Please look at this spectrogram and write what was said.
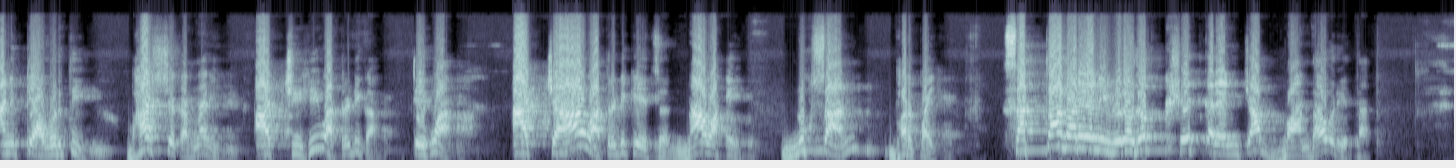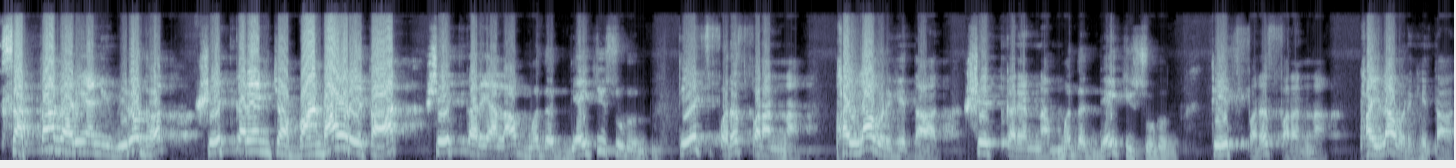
आणि त्यावरती भाष्य करणारी आजची ही वात्रटिका. तेव्हा आजच्या वात्रटीकेचं नाव आहे नुकसान भरपाई. सत्ताधारी आणि विरोधक शेतकऱ्यांच्या बांधावर येतात. सत्ताधारी आणि विरोधक शेतकऱ्यांच्या बांधावर येतात शेतकऱ्याला मदत द्यायची सोडून तेच परस्परांना फैलावर घेतात शेतकऱ्यांना मदत द्यायची सोडून तेच परस्परांना फैलावर घेतात.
